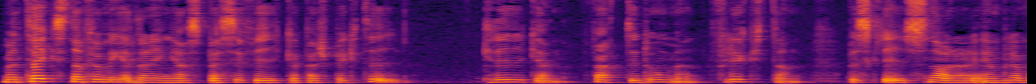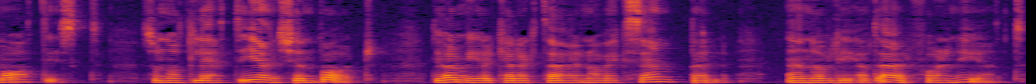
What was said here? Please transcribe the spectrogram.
Men texten förmedlar inga specifika perspektiv. Krigen, fattigdomen, flykten beskrivs snarare emblematiskt, som något lätt igenkännbart. Det har mer karaktären av exempel än av levd erfarenhet.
